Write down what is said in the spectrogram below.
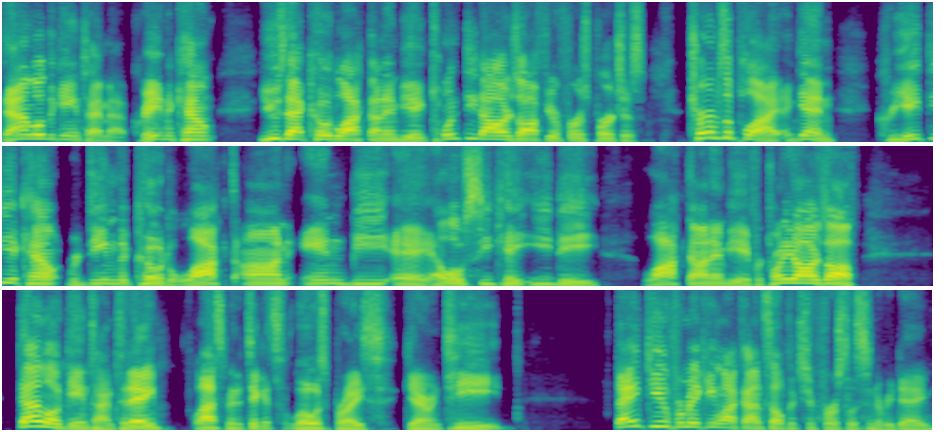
Download the Game Time app, create an account, Use that code Locked On NBA, $20 off your first purchase. Terms apply. Again, create the account, redeem the code Locked On NBA, L O C K E D, Locked On NBA for $20 off. Download game time today. Last minute tickets, lowest price guaranteed. Thank you for making Locked On Celtics your first listen every day.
